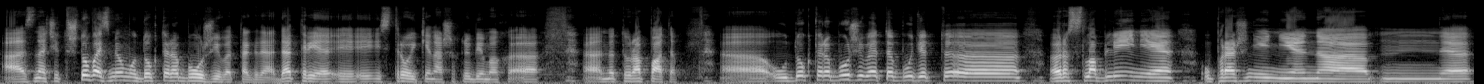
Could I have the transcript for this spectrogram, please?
А, значит, что возьмем у доктора Божьего тогда, да, три, э, э, из тройки наших любимых а, а, натуропатов. У доктора Божьего это будет расслабление, упражнение на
